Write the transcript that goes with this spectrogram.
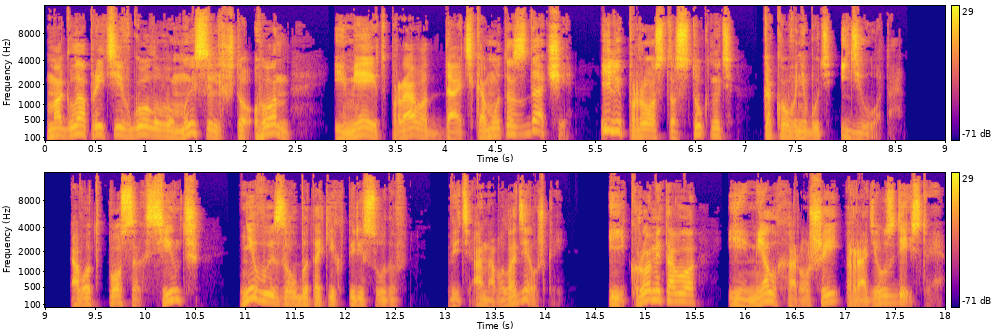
могла прийти в голову мысль, что он имеет право дать кому-то сдачи или просто стукнуть какого-нибудь идиота. А вот посох Синдж не вызвал бы таких пересудов, ведь она была девушкой. И, кроме того, имел хороший радиус действия.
